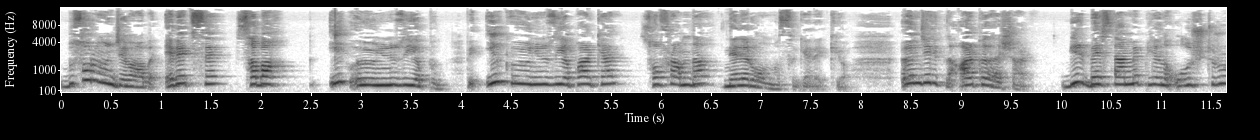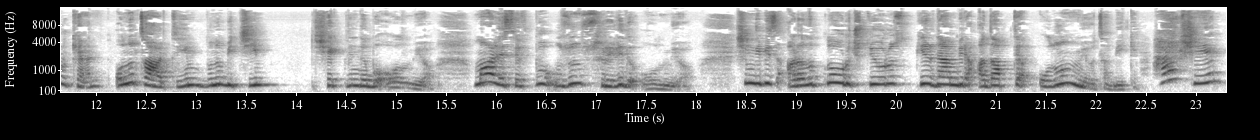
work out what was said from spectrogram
bu sorunun cevabı evetse sabah ilk öğününüzü yapın ve ilk öğününüzü yaparken soframda neler olması gerekiyor? Öncelikle arkadaşlar bir beslenme planı oluştururken onu tartayım, bunu biçeyim şeklinde bu olmuyor. Maalesef bu uzun süreli de olmuyor. Şimdi biz aralıklı oruç diyoruz. Birdenbire adapte olunmuyor tabii ki. Her şeye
